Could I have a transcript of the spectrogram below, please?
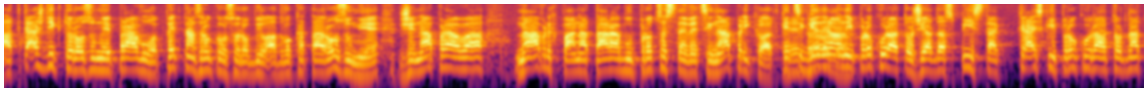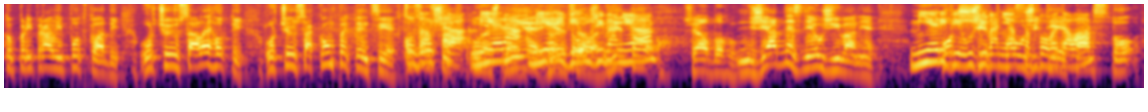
A každý, kto rozumie právu, a 15 rokov som robil advokáta, rozumie, že naprava návrh pána Tarabu procesné veci. Napríklad, keď Je si pravda. generálny prokurátor žiada spis, tak krajský prokurátor na to pripraví podklady. Určujú sa lehoty, určujú sa kompetencie. Chcú Otázka miera, Nie, miery to- využívania. to- Žiaľ Bohu. Žiadne zneužívanie. Miery Počet využívania som povedala. pár sto,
